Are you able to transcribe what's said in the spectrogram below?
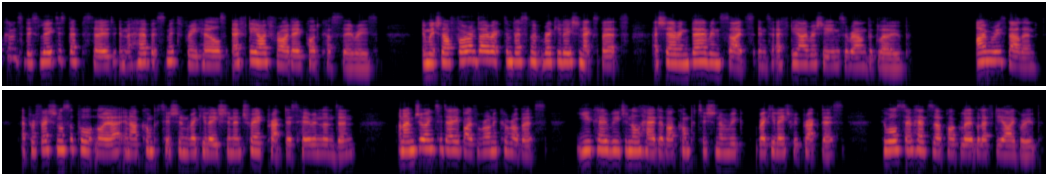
welcome to this latest episode in the Herbert Smith Freehills FDI Friday podcast series, in which our foreign direct investment regulation experts are sharing their insights into FDI regimes around the globe. I'm Ruth Allen, a professional support lawyer in our competition, regulation and trade practice here in London, and I'm joined today by Veronica Roberts, UK Regional Head of our competition and Re regulatory practice, who also heads up our global FDI group,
